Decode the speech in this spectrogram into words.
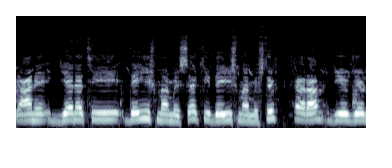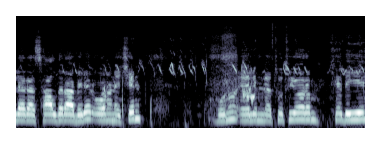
Yani genetiği değişmemişse ki değişmemiştir. Her an civcivlere saldırabilir. Onun için bunu elimle tutuyorum kediyi.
